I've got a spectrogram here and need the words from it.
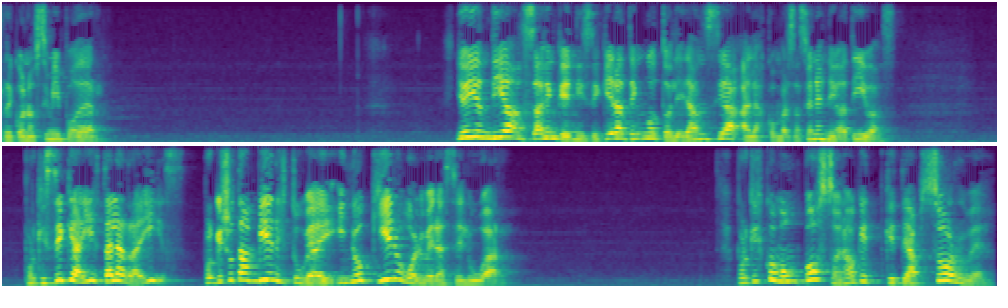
reconocí mi poder. Y hoy en día saben que ni siquiera tengo tolerancia a las conversaciones negativas. Porque sé que ahí está la raíz. Porque yo también estuve ahí y no quiero volver a ese lugar. Porque es como un pozo, ¿no? Que, que te absorbe.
